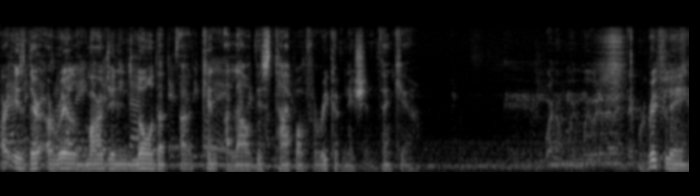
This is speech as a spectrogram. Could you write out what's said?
or is there a real margin in law that uh, can allow this type of recognition? Thank you. Briefly,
